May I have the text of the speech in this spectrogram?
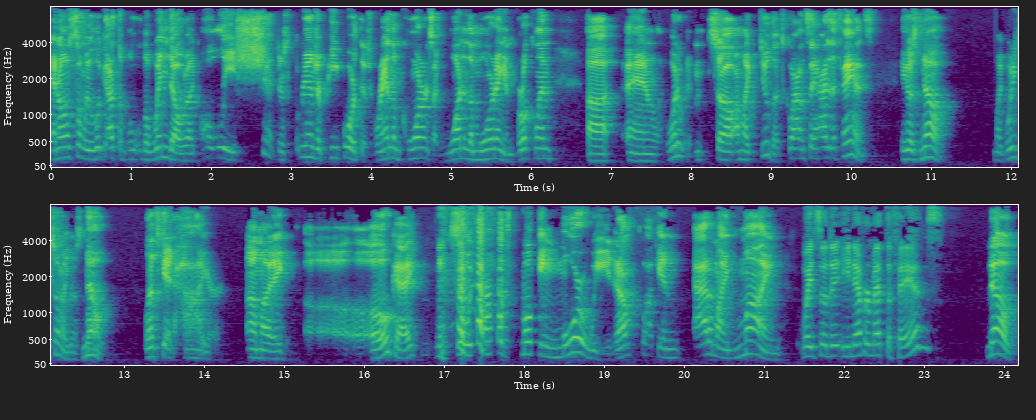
And all of a sudden, we look out the the window. We're like, holy shit! There's 300 people at this random corner. It's like one in the morning in Brooklyn. Uh, and like, what? So I'm like, dude, let's go out and say hi to the fans. He goes, no. I'm like, what are you talking about? He goes, no. Let's get higher. I'm like, uh, okay. So we ended up smoking more weed, and I'm fucking out of my mind. Wait, so did, he never met the fans? No,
